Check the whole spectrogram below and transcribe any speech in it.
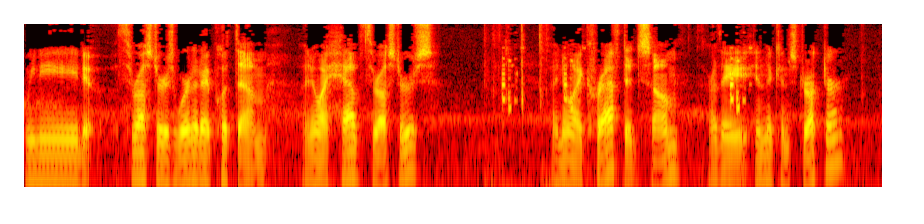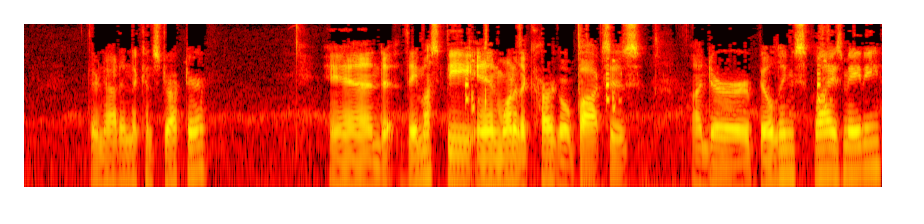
we need thrusters. Where did I put them? I know I have thrusters. I know I crafted some. Are they in the constructor? They're not in the constructor. And they must be in one of the cargo boxes under building supplies, maybe?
